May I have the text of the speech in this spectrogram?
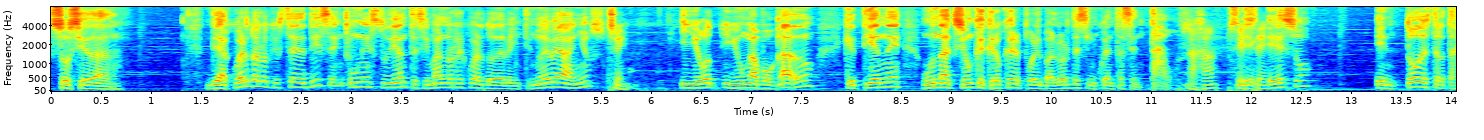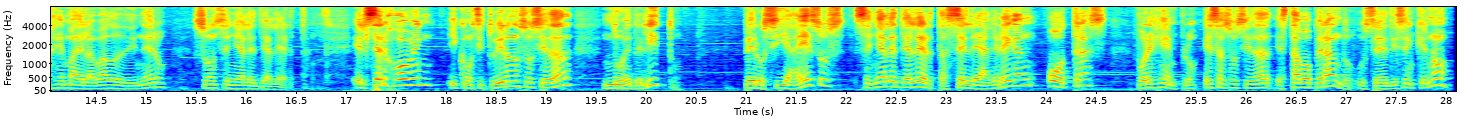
sociedad? De acuerdo a lo que ustedes dicen, un estudiante, si mal no recuerdo, de 29 años y, y, un abogado que tiene una acción que creo que era por el valor de 50 centavos. Ajá, sí, Eso, en todo estratagema de lavado de dinero, son señales de alerta. El ser joven y constituir una sociedad no es delito, pero si a esos señales de alerta se le agregan otras, por ejemplo, esa sociedad estaba operando, ustedes dicen que no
